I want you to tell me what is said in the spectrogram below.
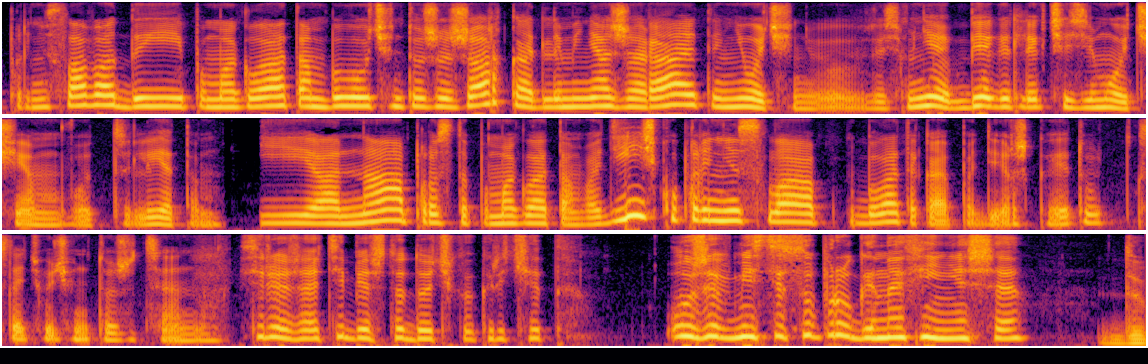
Принесла воды, помогла, там было очень тоже жарко, а для меня жара это не очень, то есть мне бегать легче зимой, чем вот летом. И она просто помогла, там водичку принесла, была такая поддержка. Это, кстати, очень тоже ценно. Сережа, а тебе что дочка кричит? Уже вместе с супругой на финише. Да,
